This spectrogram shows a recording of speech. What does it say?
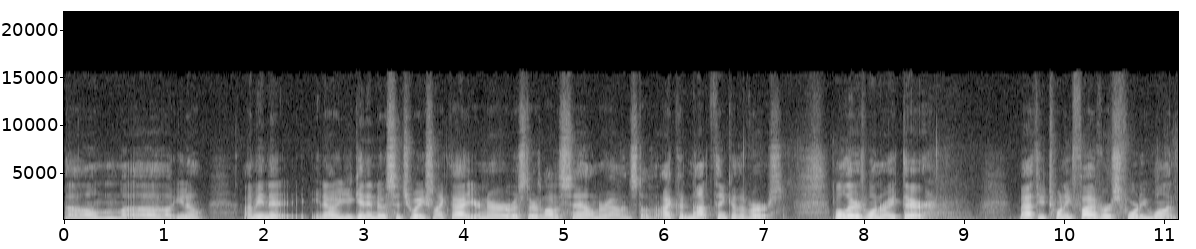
um, uh, you know, I mean, it, you know, you get into a situation like that, you're nervous, there's a lot of sound around and stuff. I could not think of the verse. Well, there's one right there Matthew 25, verse 41.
